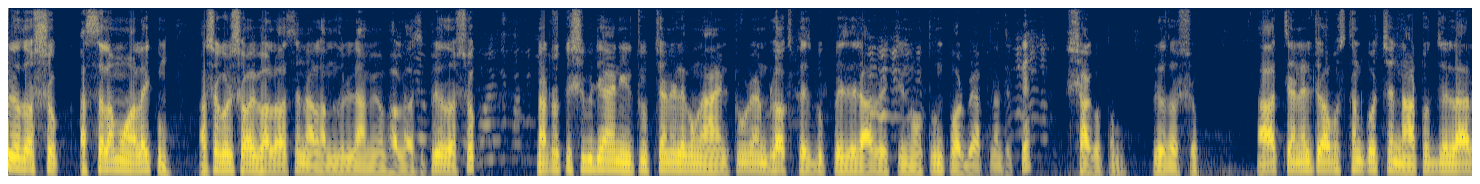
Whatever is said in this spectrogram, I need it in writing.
সুপ্রিয় দর্শক আসসালামু আলাইকুম। আশা করি সবাই ভালো আছেন আলহামদুলিল্লাহ আমিও ভালো আছি। প্রিয় দর্শক নাটোর কৃষিবিডি আইন ইউটিউব চ্যানেল এবং আইন ট্যুর অ্যান্ড ব্লগস ফেসবুক পেজের আরও একটি নতুন পর্বে আপনাদেরকে স্বাগতম। প্রিয় দর্শক আজ চ্যানেলটি অবস্থান করছে নাটোর জেলার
